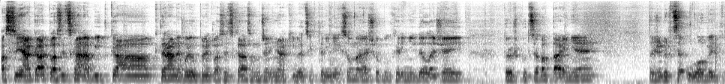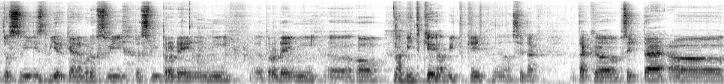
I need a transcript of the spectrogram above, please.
asi nějaká klasická nabídka, která nebude úplně klasická, samozřejmě i nějaké věci, které nejsou na e-shopu, které někde ležejí, trošku třeba tajně. Takže kdo chce ulovit do své sbírky nebo do svý, do svý prodejní, prodejního Nabídky. nabídky, asi tak, tak uh, přijďte. Uh,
